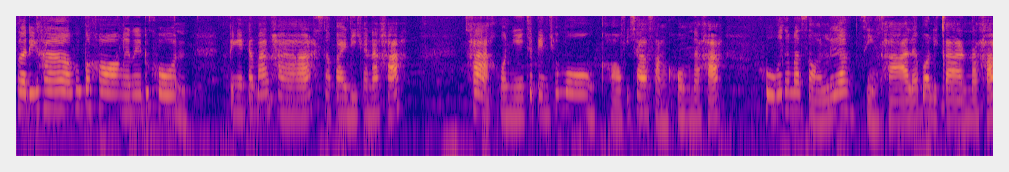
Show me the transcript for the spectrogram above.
สวัสดีค่ะผู้ปกครองและนักเรียนทุกคน เป็นไงกันบ้างคะสบายดีกันนะคะ ค่ะ วันนี้จะเป็นชั่วโมงของวิชาสังคมนะคะ ครูก็จะมาสอนเรื่องสินค้าและบริการนะคะ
